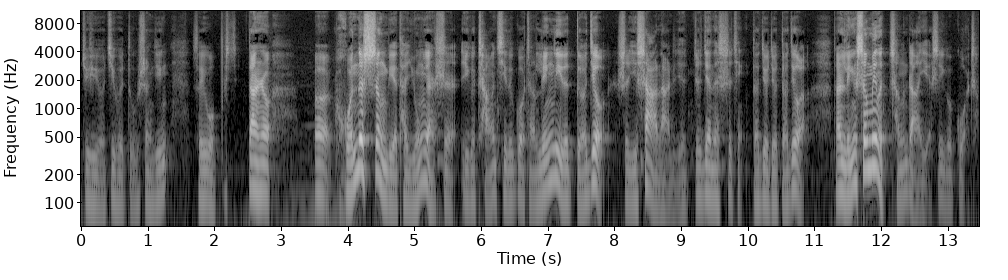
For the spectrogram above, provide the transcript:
继续有机会读圣经，所以我不，但是。呃，魂的圣别，它永远是一个长期的过程。灵里的得救是一刹那之间之间的事情，得救就得救了。但是灵生命的成长也是一个过程。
